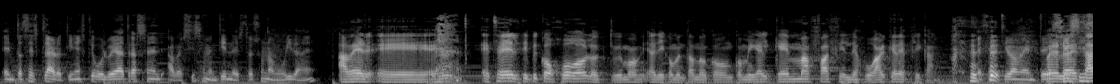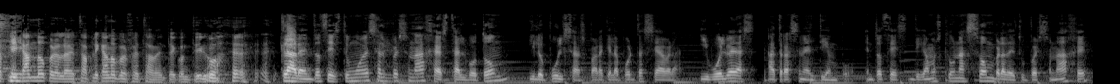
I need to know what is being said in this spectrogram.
Entonces, claro, tienes que volver atrás en el... A ver si se me entiende, esto es una movida, ¿eh? A ver, eh, este es el típico juego, lo estuvimos allí comentando con, Miguel, que es más fácil de jugar que de explicar. Efectivamente. pero lo está explicando, pero lo está explicando perfectamente, continúa. claro, entonces tú mueves al personaje hasta el botón y lo pulsas para que la puerta se abra y vuelves atrás en el tiempo. Entonces, digamos que una sombra de tu personaje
